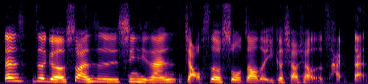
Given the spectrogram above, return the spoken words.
但是这个算是星期三角色塑造的一个小小的彩蛋。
